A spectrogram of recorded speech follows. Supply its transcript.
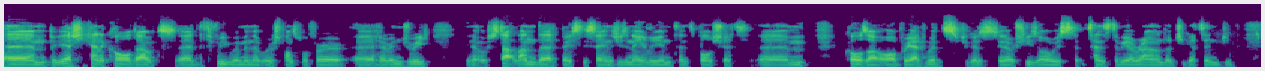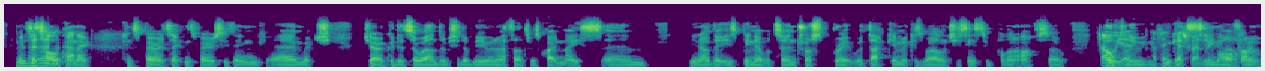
Um, but yeah, she kind of called out uh, the three women that were responsible for uh, her injury. You know, Statlander basically saying she's an alien and it's bullshit. Um, calls out Aubrey Edwards because you know she's always tends to be around when she gets injured. It's this whole kind of conspirator conspiracy thing, um, which Jericho did so well in WCW, and I thought it was quite nice. Um, you know that he's been able to entrust Britt with that gimmick as well, and she seems to be pulling it off. So Oh yeah, hopefully we, I we get to see more well from her.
